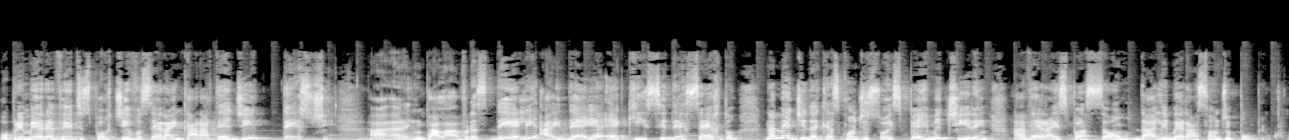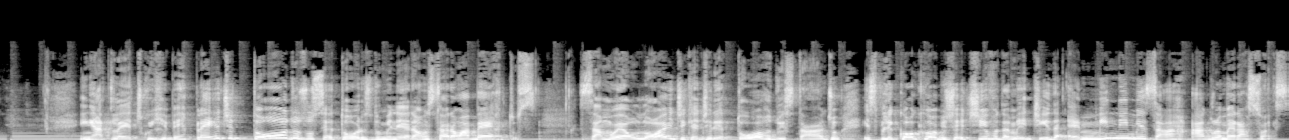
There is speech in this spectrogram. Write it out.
o primeiro evento esportivo será em caráter de teste. Em palavras dele, a ideia é que, se der certo, na medida que as condições permitirem, haverá expansão da liberação de público. Em Atlético e River Plate, todos os setores do Mineirão estarão abertos. Samuel Lloyd, que é diretor do estádio, explicou que o objetivo da medida é minimizar aglomerações.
